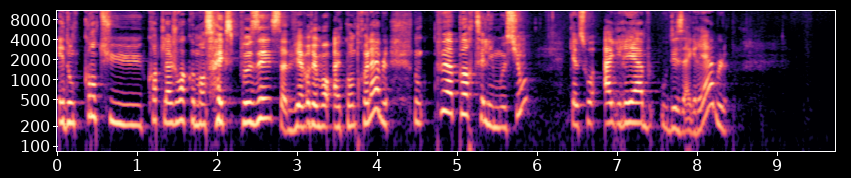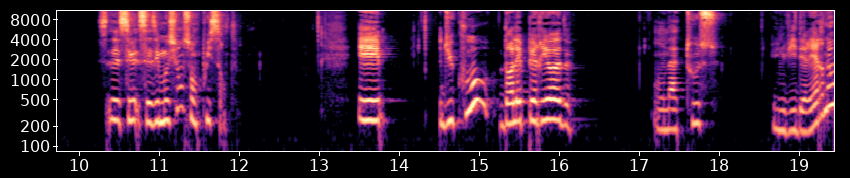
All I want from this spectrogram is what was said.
Et donc quand, tu, quand la joie commence à exploser, ça devient vraiment incontrôlable. Donc peu importe l'émotion, qu'elle soit agréable ou désagréable, ces, émotions sont puissantes. Et du coup, dans les périodes, on a tous une vie derrière nous,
